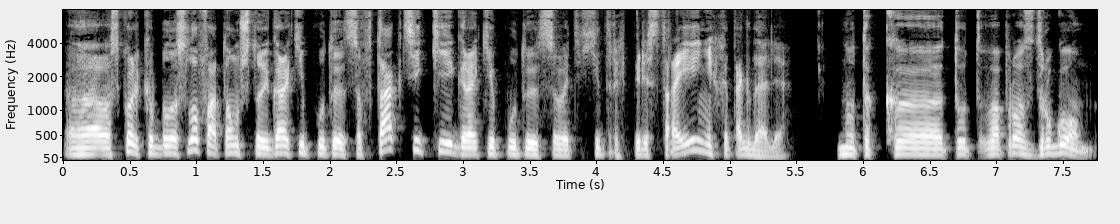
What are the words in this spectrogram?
э, сколько было слов о том, что игроки путаются в тактике, игроки путаются в этих хитрых перестроениях и так далее. Ну так э, тут вопрос в другом.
